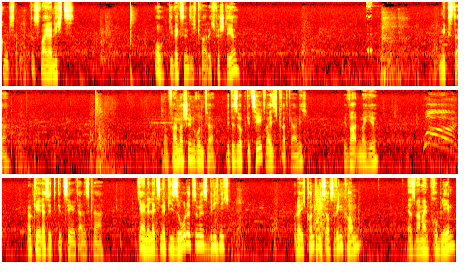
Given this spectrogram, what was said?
Gut, das war ja nichts. Oh, die wechseln sich gerade, ich verstehe. Nix da. Dann fall mal schön runter. Wird das überhaupt gezählt? Weiß ich gerade gar nicht. Wir warten mal hier. Okay, das wird gezählt, alles klar. Ja, in der letzten Episode zumindest bin ich nicht... Oder ich konnte nicht aufs Ring kommen. Das war mein Problem.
